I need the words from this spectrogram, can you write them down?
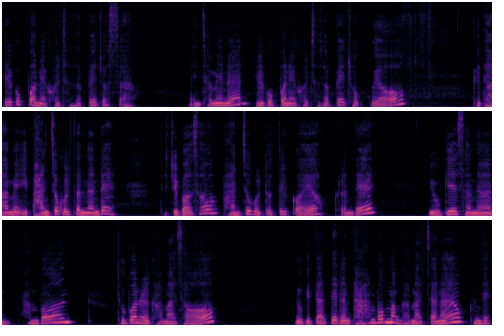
일곱 번에 걸쳐서 빼줬어요. 맨 처음에는 일곱 번에 걸쳐서 빼줬고요. 그 다음에 이 반쪽을 떴는데 뒤집어서 반쪽을 또 뜰 거예요. 그런데 여기에서는 한 번, 두 번을 감아서 여기 딴 때는 다 한 번만 감았잖아요. 근데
